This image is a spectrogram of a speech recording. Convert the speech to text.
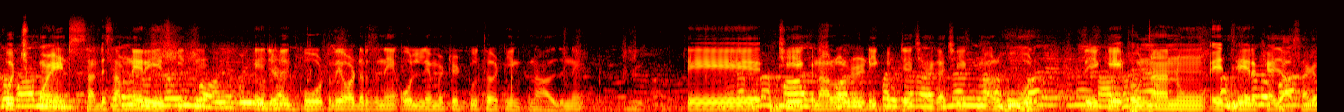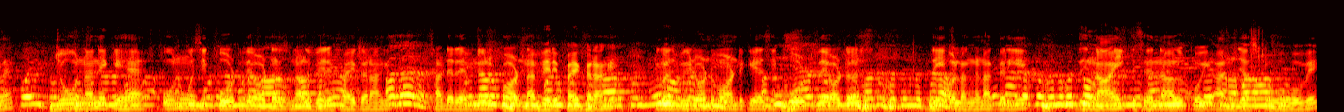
ਕੁਝ ਪੁਆਇੰਟਸ ਸਾਡੇ ਸਾਹਮਣੇ ਰੇਜ਼ ਕੀਤੇ ਕਿ ਜਿਹੜੇ ਕੋਰਟ ਦੇ ਆਰਡਰਸ ਨੇ ਉਹ ਲਿਮਿਟਿਡ ਟੂ 13 ਕਨਾਲਸ ਨੇ। ਤੇ ਛੇਕ ਨਾਲ ਆਲਰੇਡੀ ਕਬਜ਼ੇ 'ਚ ਹੈਗਾ ਛੇਕ ਨਾਲ ਹੋਰ ਦੇ ਕੇ ਉਹਨਾਂ ਨੂੰ ਇੱਥੇ ਰੱਖਿਆ ਜਾ ਸਕਦਾ। ਜੋ ਉਹਨਾਂ ਨੇ ਕਿਹਾ ਉਹਨੂੰ ਅਸੀਂ ਕੋਰਟ ਦੇ ਆਰਡਰਸ ਨਾਲ ਵੈਰੀਫਾਈ ਕਰਾਂਗੇ। ਸਾਡੇ ਰੈਵਨਿਊ ਰਿਕਾਰਡ ਨਾਲ ਵੈਰੀਫਾਈ ਕਰਾਂਗੇ। ਬਿਕੋਜ਼ ਵੀ ਡੋਂਟ ਵਾਂਟ ਕਿ ਅਸੀਂ ਕੋਰਟ ਦੇ ਆਰਡਰਸ ਦੀ ਉਲੰਘਣਾ ਕਰੀਏ ਤੇ ਨਾ ਹੀ ਕਿਸੇ ਨਾਲ ਕੋਈ ਅਨਜਸਟ ਹੋਵੇ।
